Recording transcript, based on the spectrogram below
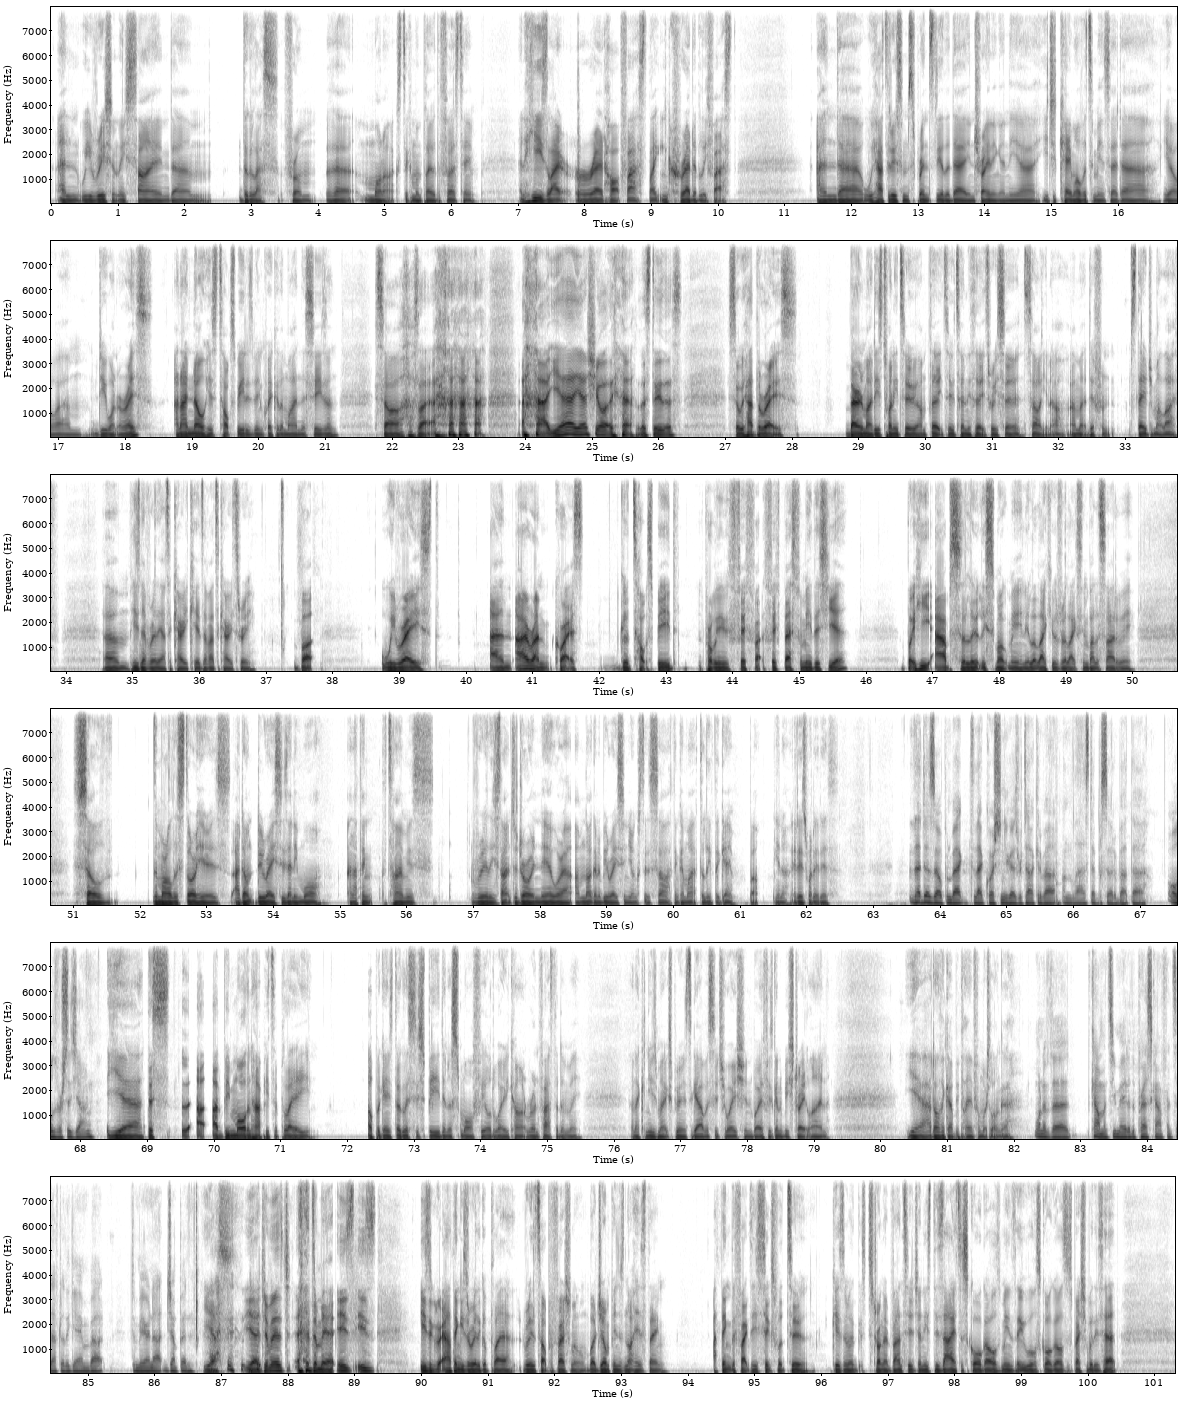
And we recently signed um, Douglas from the Monarchs to come and play with the first team, and he's like red hot fast, like incredibly fast. And uh, we had to do some sprints the other day in training, and he uh, he just came over to me and said, uh, "Yo, um, do you want a race?" And I know his top speed has been quicker than mine this season, so I was like, "Yeah, yeah, sure, yeah, let's do this." So we had the race. Bear in mind, he's 22. I'm 32, turning 33 soon. So you know, I'm at a different stage in my life. Um, he's never really had to carry kids. I've had to carry three, but we raced, and I ran quite a good top speed, probably fifth fifth best for me this year. But he absolutely smoked me, and he looked like he was relaxing by the side of me. So, the moral of the story here is I don't do races anymore, and I think the time is really starting to draw in near where I'm not going to be racing youngsters. So I think I might have to leave the game. But you know, it is what it is. That does open back to that question you guys were talking about on the last episode about the old versus young. Yeah, this I'd be more than happy to play up against Douglas's speed in a small field where he can't run faster than me, and I can use my experience to get out of a situation. But if it's going to be straight line, yeah, I don't think I'll be playing for much longer. One of the comments you made at the press conference after the game about Damir not jumping. Yes, yeah, Jameer, Damir, he's he's he's a great. I think he's a really good player, really top professional. But jumping is not his thing. I think the fact that he's six foot two gives him a strong advantage, and his desire to score goals means that he will score goals, especially with his head.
